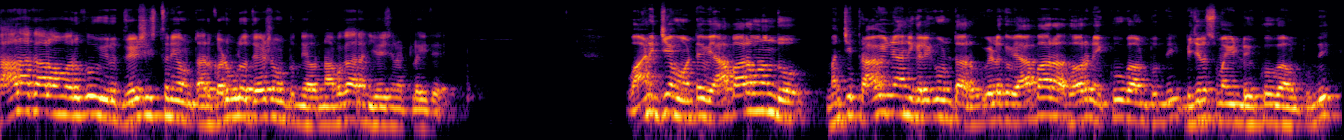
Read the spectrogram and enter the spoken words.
చాలా కాలం వరకు వీరు ద్వేషిస్తూనే ఉంటారు. కడుపులో ద్వేషం ఉంటుంది. ఎవరిని అపకారం చేసినట్లయితే. వాణిజ్యం అంటే వ్యాపారం నందు మంచి ప్రావీణ్యాన్ని కలిగి ఉంటారు. వీళ్ళకి వ్యాపార ధోరణి ఎక్కువగా ఉంటుంది. బిజినెస్ మైండ్ ఎక్కువగా ఉంటుంది.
